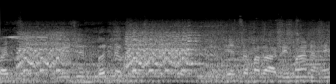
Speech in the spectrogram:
परफेक्ट नियोजनबद्ध करू याचा मला अभिमान आहे.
